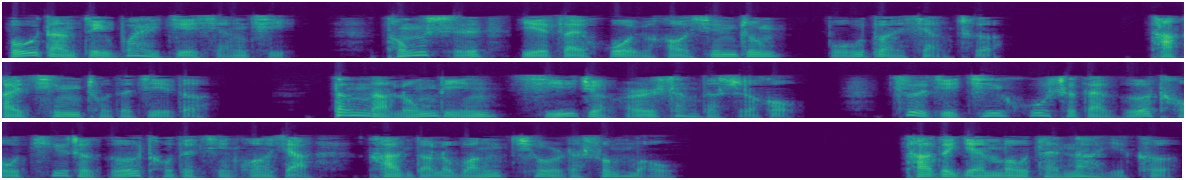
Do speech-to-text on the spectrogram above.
不但对外界响起，同时也在霍雨浩心中不断响彻。他还清楚的记得，当那龙鳞席卷而上的时候，自己几乎是在额头贴着额头的情况下看到了王秋儿的双眸。他的眼眸在那一刻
